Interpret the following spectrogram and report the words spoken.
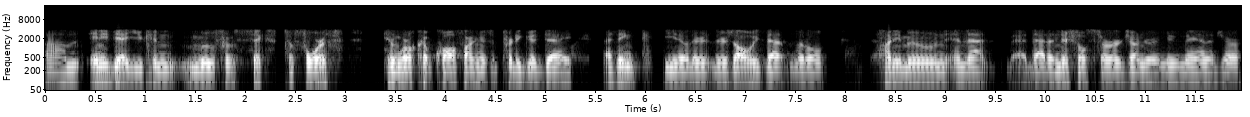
Um, any day you can move from sixth to fourth in World Cup qualifying is a pretty good day. I think you know there, there's always that little honeymoon and that that initial surge under a new manager.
